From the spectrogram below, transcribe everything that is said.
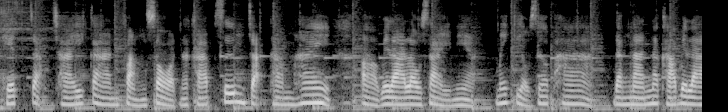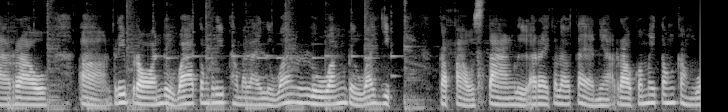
เพชรจะใช้การฝังสอดนะครับ ซึ่งจะทำให้เวลาเราใส่เนี่ย ไม่เกี่ยวเสื้อผ้า ดังนั้นนะครับเวลาเราารีบร้อนหรือว่าต้องรีบทำอะไรหรือว่าล้วงหรือว่าหยิบกระเป๋าสตางค์หรืออะไรก็แล้วแต่เนี่ยเราก็ไม่ต้องกังว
